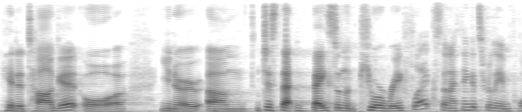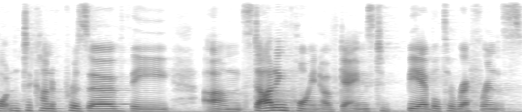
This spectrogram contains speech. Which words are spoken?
hit a target or you know, um, just that based on the pure reflex. And I think it's really important to kind of preserve the um, starting point of games to be able to reference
